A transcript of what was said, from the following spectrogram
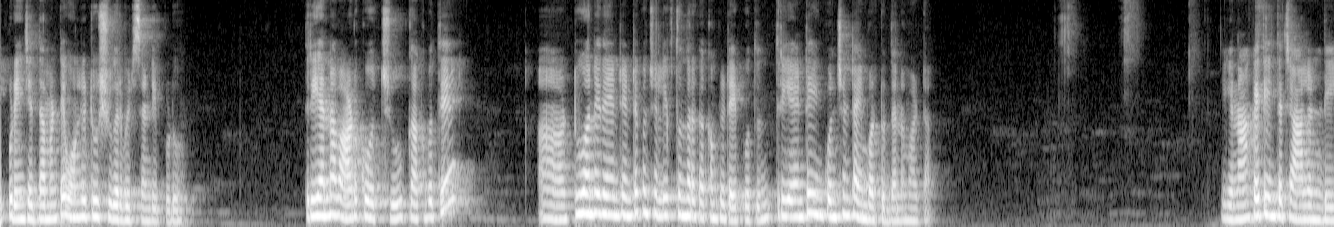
ఇప్పుడు ఏం చేద్దామంటే ఓన్లీ టూ షుగర్ బీట్స్ అండి ఇప్పుడు. త్రీ అన్న వాడుకోవచ్చు. కాకపోతే టూ అనేది ఏంటంటే కొంచెం లీఫ్ తొందరగా కంప్లీట్ అయిపోతుంది. త్రీ అంటే ఇంకొంచెం టైం పట్టుద్ది అనమాట ఇక నాకైతే ఇంత చాలండి.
